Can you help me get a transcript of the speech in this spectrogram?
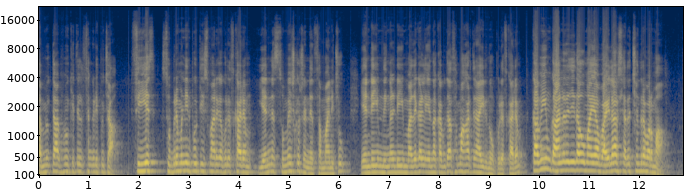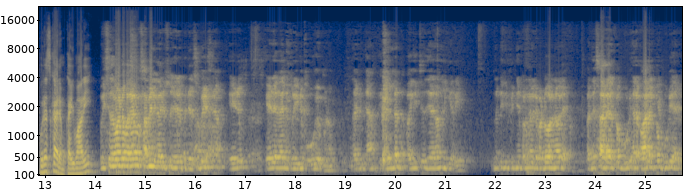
സംയുക്താഭിമുഖ്യത്തിൽ സംഘടിപ്പിച്ച സി എസ് സുബ്രഹ്മണ്യൻ പോറ്റി സ്മാരക പുരസ്കാരം എൻ എസ് സുമേഷ് കൃഷ്ണന് സമ്മാനിച്ചു. എന്റെയും നിങ്ങളുടെയും മഴകൾ എന്ന കവിതാ സമാഹാരത്തിനായിരുന്നു പുരസ്കാരം. കവിയും ഗാനരചയിതാവുമായ വയലാർ ശരത്ചന്ദ്ര വർമ്മ പുരസ്കാരം കൈമാറി. വിശദമായിട്ട് പറയാനുള്ള സമയം കാര്യം സുമേഷിന് ഏഴ് ഏഴേകാലിന് ട്രെയിനിന് പോവുകയും വേണം. എന്തായാലും ഞാൻ ഇതെല്ലാം വൈകിച്ചത് ഞാനാണെന്ന് എനിക്കറിയാം. എന്നിട്ട് ഇനി പിന്നെ പറഞ്ഞ പോലെ പണ്ട് പറഞ്ഞ പോലെ പഞ്ചസാര അല്പം കൂടി അല്ല പാലല്പം കൂടിയാലും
